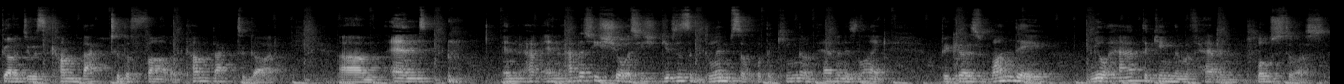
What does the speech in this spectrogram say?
got to do is come back to the Father, come back to God. Um, and and, and how does he show us? He gives us a glimpse of what the kingdom of heaven is like. Because one day we'll have the kingdom of heaven close to us.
